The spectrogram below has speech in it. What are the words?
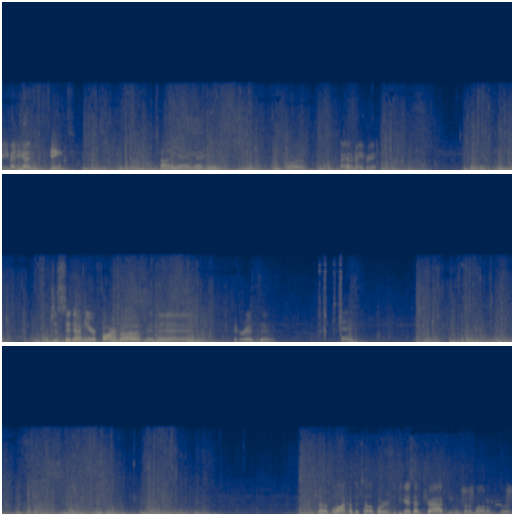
Hey, you, man, you got dinked. Oh yeah, I got hit. Alright. I got a mini for you. That's okay, thank Let's just sit down here, farm up, and then could rip in. you. Yeah. I'm trying to block up the teleporters. If you guys have traps, you can put them on them, but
